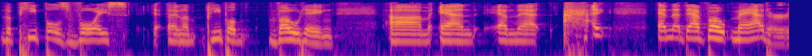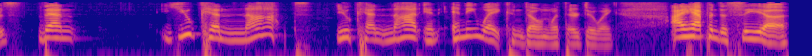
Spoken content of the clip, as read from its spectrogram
the people's voice and uh, people voting um, and and that and that that vote matters then you cannot you cannot in any way condone what they're doing. I happened to see a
